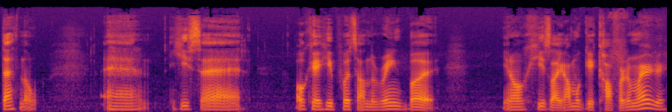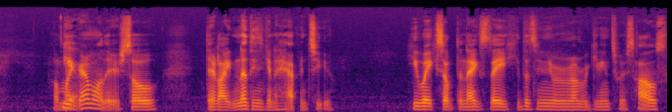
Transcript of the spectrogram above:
Death Note? And he said, okay, he puts on the ring, but you know, he's like, I'm gonna get caught for the murder of my Yeah. grandmother. So they're like, nothing's gonna happen to you. He wakes up the next day. He doesn't even remember getting to his house,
